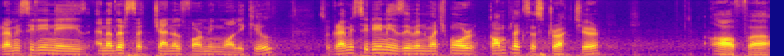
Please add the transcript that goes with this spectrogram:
Gramicidine A is another such channel forming molecule. So, gramicidine is even much more complex a structure of uh,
